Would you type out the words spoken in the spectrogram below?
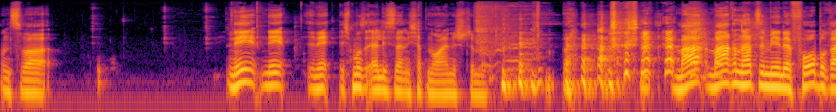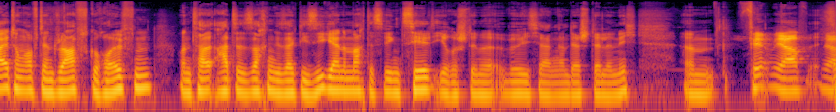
Und zwar. Nee, nee, nee, ich muss ehrlich sein, ich habe nur eine Stimme. Ma Maren hatte mir in der Vorbereitung auf den Draft geholfen und ha hatte Sachen gesagt, die sie gerne macht, deswegen zählt ihre Stimme, würde ich sagen, an der Stelle nicht. Ähm, Fair, ja, ja.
